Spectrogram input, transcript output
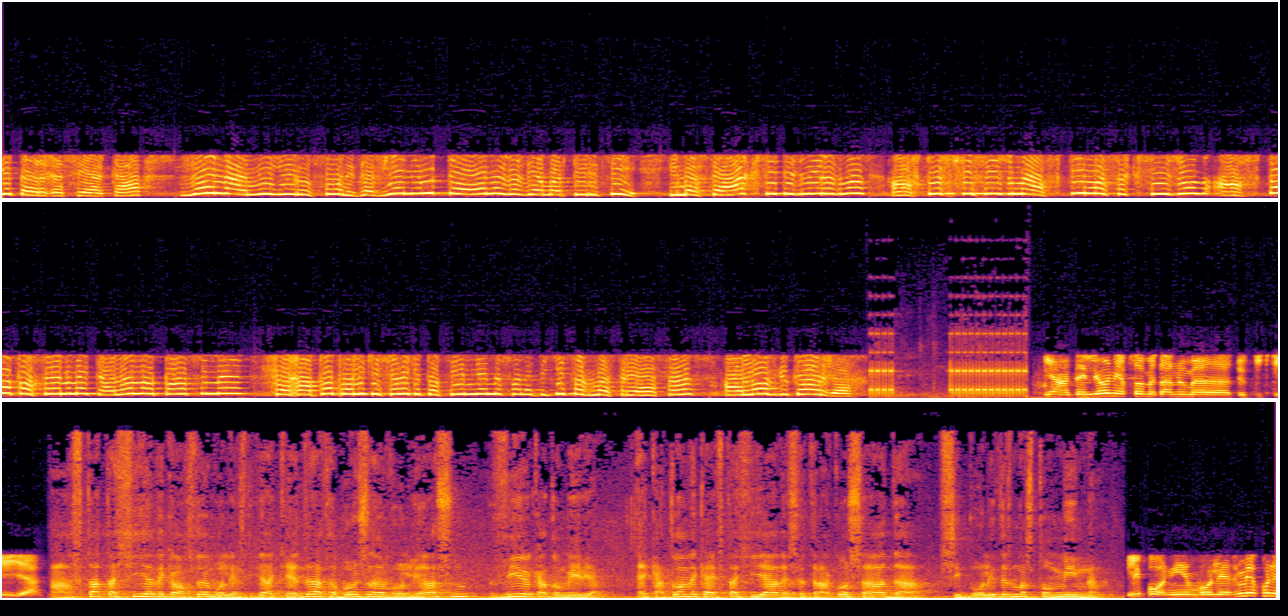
για τα εργασιακά δεν ανοίγει ρουθούνη. Δεν βγαίνει ούτε ένας να διαμαρτυρηθεί. Είμαστε άξιοι της μοίρας μας. Αυτούς ψηφίζουμε, αυτοί μας αξίζουν. Αυτά παθαίνουμε. Καλά να πάθουμε. Σε αγαπώ πολύ και εσένα και το θύμιο. Είμαι φανατική θαυμαστριά σας. I love you, κάργα. Για να τελειώνει αυτό με τα νούμερα του Κικίλια. Αυτά τα 1018 εμβολιαστικά κέντρα θα μπορούσαν να εμβολιάσουν 2 εκατομμύρια. 117.440 συμπολίτες μας το μήνα. Λοιπόν, οι εμβολιασμοί έχουν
